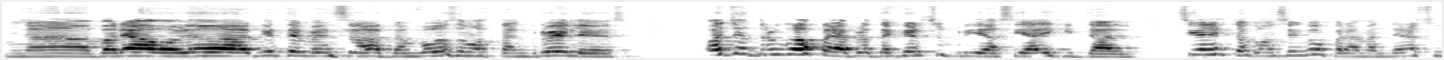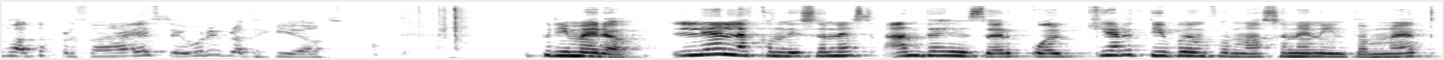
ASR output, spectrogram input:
No, pará, boluda, ¿qué te pensás? Tampoco somos tan crueles. Ocho trucos para proteger su privacidad digital. Sigan estos consejos para mantener sus datos personales seguros y protegidos. Primero, lean las condiciones antes de hacer cualquier tipo de información en Internet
